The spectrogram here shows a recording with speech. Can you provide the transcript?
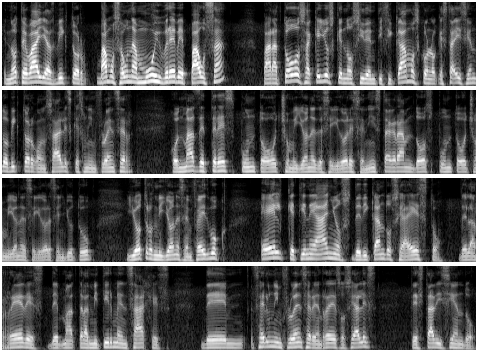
No te vayas, Víctor. Vamos a una muy breve pausa para todos aquellos que nos identificamos con lo que está diciendo Víctor González, que es un influencer con más de 3.8 millones de seguidores en Instagram, 2.8 millones de seguidores en YouTube y otros millones en Facebook. Él que tiene años dedicándose a esto, de las redes, de transmitir mensajes, de mm, ser un influencer en redes sociales, te está diciendo,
